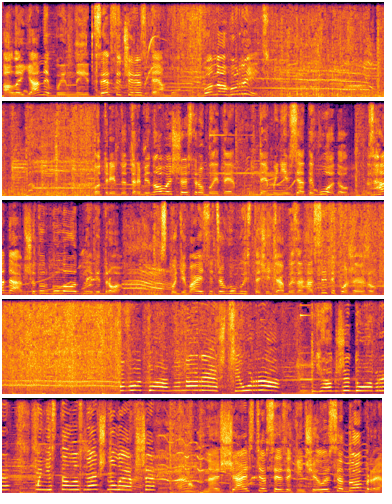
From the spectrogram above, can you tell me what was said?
Але я не винний. Це все через Ему. Вона горить. Потрібно терміново щось робити. Де мені взяти воду? Згадав, що тут було одне відро. Сподіваюся, цього вистачить, аби загасити пожежу. Вода, ну нарешті, ура! Як же добре! Мені стало значно легше. На щастя, все закінчилося добре.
